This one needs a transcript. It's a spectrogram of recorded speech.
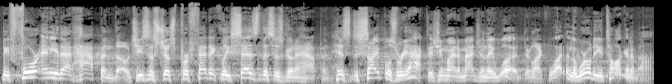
before any of that happened, though, Jesus just prophetically says this is going to happen. His disciples react, as you might imagine they would. They're like, What in the world are you talking about?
